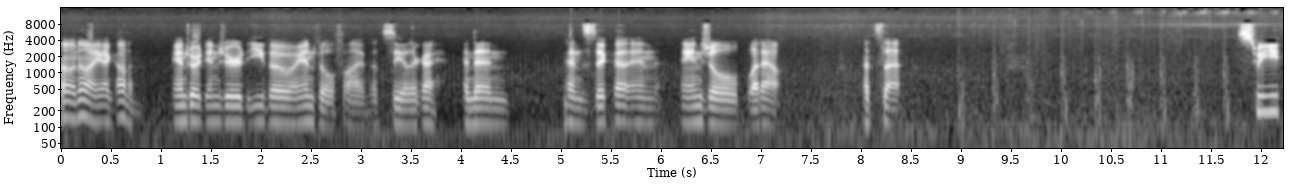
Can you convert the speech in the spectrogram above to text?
Oh no, I, I got him. Android injured, Evo, Anvil 5. That's the other guy. And then Penzika and Angel bled out. That's that. Sweet.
